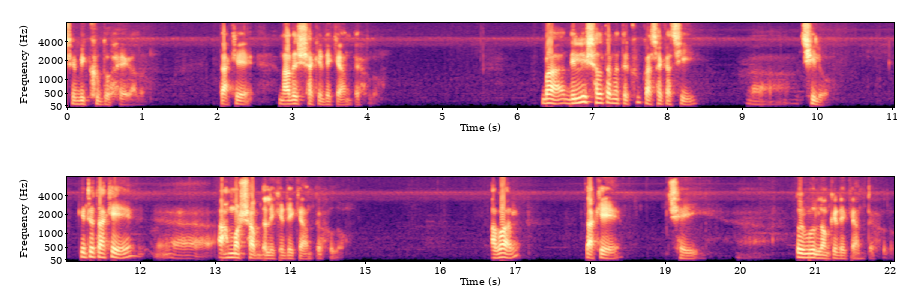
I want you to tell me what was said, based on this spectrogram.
সে বিক্ষুব্ধ হয়ে গেল। তাকে নাদের শাকে ডেকে আনতে হলো। বা দিল্লির সালতানাতের খুব কাছাকাছি ছিল। কিন্তু তাকে আহ, আহমদ সাবদালিকে ডেকে আনতে হলো। আবার তাকে সেই তৈমুল্লংকে ডেকে আনতে হলো।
